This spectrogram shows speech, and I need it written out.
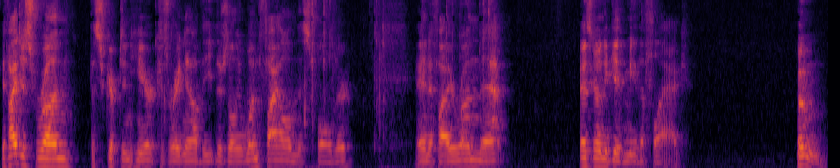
if I just run the script in here, because right now the, there's only one file in this folder, and if I run that, it's going to give me the flag. Boom,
